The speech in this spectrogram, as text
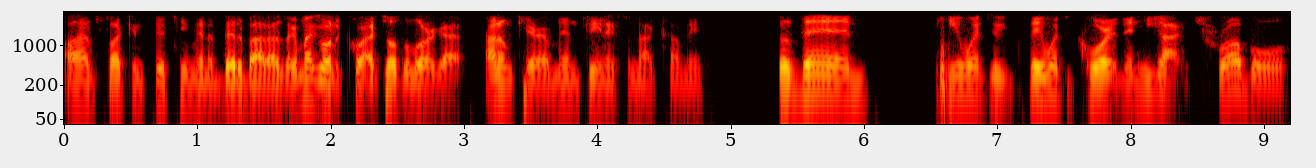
I'll have fucking 15 minute bit about it. I was like, I'm not going to court. I told the lawyer guy, I don't care. I'm in Phoenix. I'm not coming. So then he went to, they went to court, and then he got in trouble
